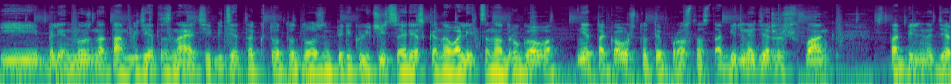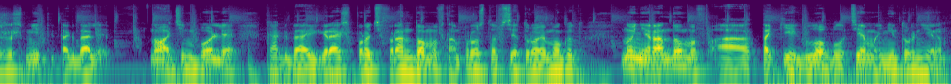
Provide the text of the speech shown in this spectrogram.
И, блин, нужно там где-то, знаете, где-то кто-то должен переключиться, резко навалиться на другого. Нет такого, что ты просто стабильно держишь фланг, стабильно держишь мид и так далее. Ну, а тем более, когда играешь против рандомов, там просто все трое могут, ну, не рандомов, а такие глобал темы, не турниром.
